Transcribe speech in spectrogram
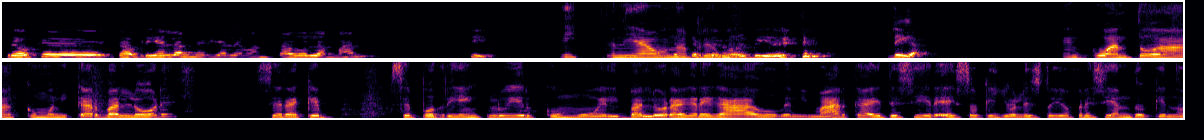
creo que Gabriela me había levantado la mano. Sí. Sí, tenía una pregunta. Se me olvide. Diga. En cuanto a comunicar valores, ¿será que se podría incluir como el valor agregado de mi marca? Es decir, eso que yo le estoy ofreciendo, que no,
